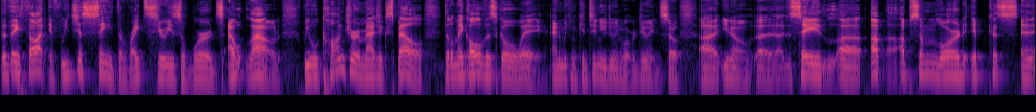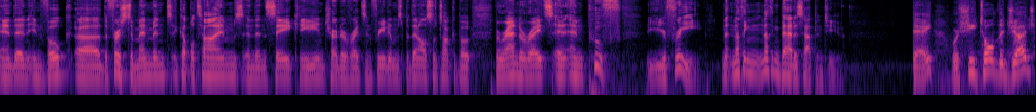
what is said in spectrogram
that they thought if we just say the right series of words out loud, we will conjure a magic spell that'll make all of this go away, and we can continue doing what we're doing. So, uh, you know, uh, say uh, up up some Lord Ipkiss, and, and then invoke uh, the First Amendment a couple times, and then say Canadian Charter of Rights and Freedoms, but then also talk about Miranda rights, and, and poof, you're free. N- nothing nothing bad has happened to you. Day, where she told the judge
